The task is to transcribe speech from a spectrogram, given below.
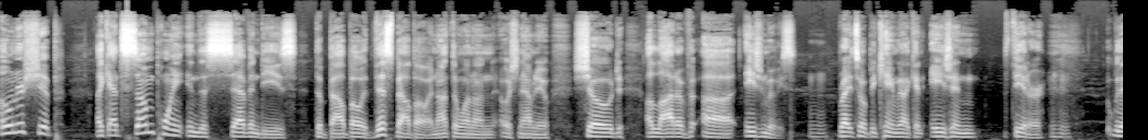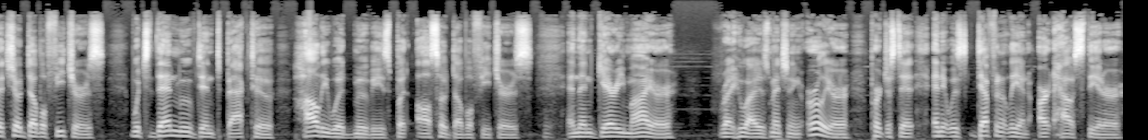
ownership like at some point in the 70s the Balboa this Balboa not the one on Ocean Avenue showed a lot of uh Asian movies. Mm-hmm. Right? So it became like an Asian theater mm-hmm. that showed double features which then moved into back to Hollywood movies but also double features. Hmm. And then Gary Meyer right, who I was mentioning earlier, purchased it, and it was definitely an art house theater.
